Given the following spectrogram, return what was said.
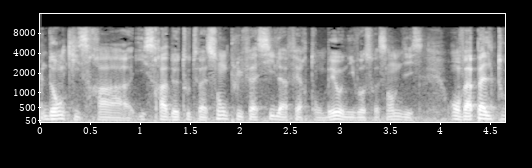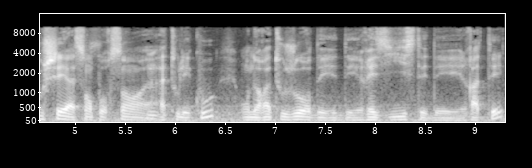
Donc il sera, il sera de toute façon plus facile à faire tomber au niveau 70. On va pas le toucher à 100% à, Mm. à tous les coups. On aura toujours des, des résistes et des ratés.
